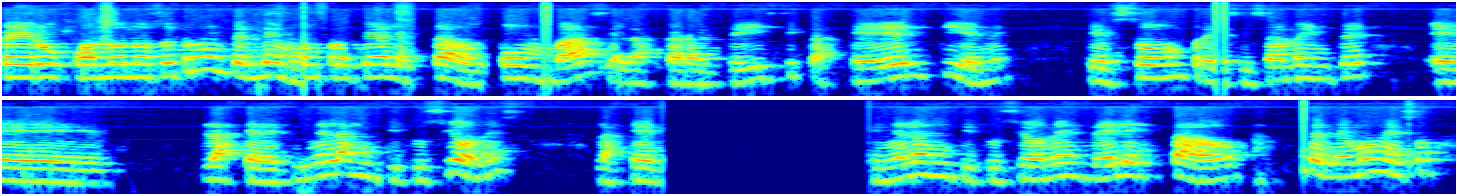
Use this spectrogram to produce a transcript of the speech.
Pero cuando nosotros entendemos propia del Estado con base a las características que él tiene, que son precisamente eh, las que definen las instituciones, las que definen las instituciones del Estado, entendemos eso,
